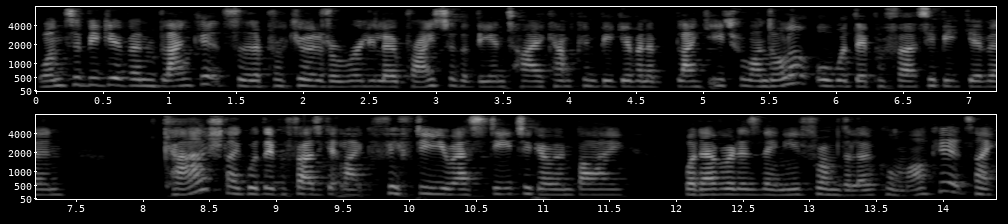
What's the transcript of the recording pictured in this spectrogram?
want to be given blankets that are procured at a really low price so that the entire camp can be given a blanket each for one dollar, or would they prefer to be given cash? Like, would they prefer to get like 50 USD to go and buy whatever it is they need from the local markets? Like,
